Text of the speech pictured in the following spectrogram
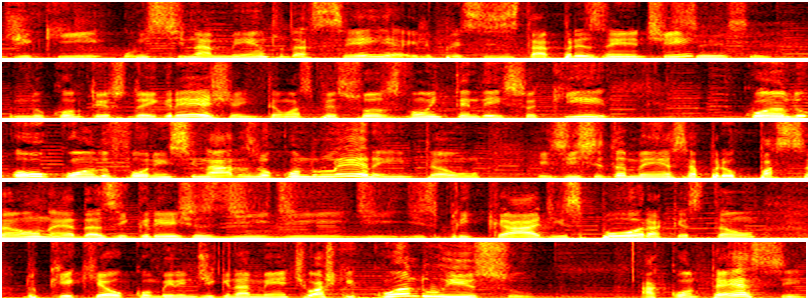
de que o ensinamento da ceia, ele precisa estar presente Sim, sim. no contexto da igreja. Então as pessoas vão entender isso aqui quando ou quando forem ensinadas ou quando lerem. Então existe também essa preocupação né, das igrejas de, de, de, de explicar, de expor a questão do que, que é o comer indignamente. Eu acho que quando isso acontece,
